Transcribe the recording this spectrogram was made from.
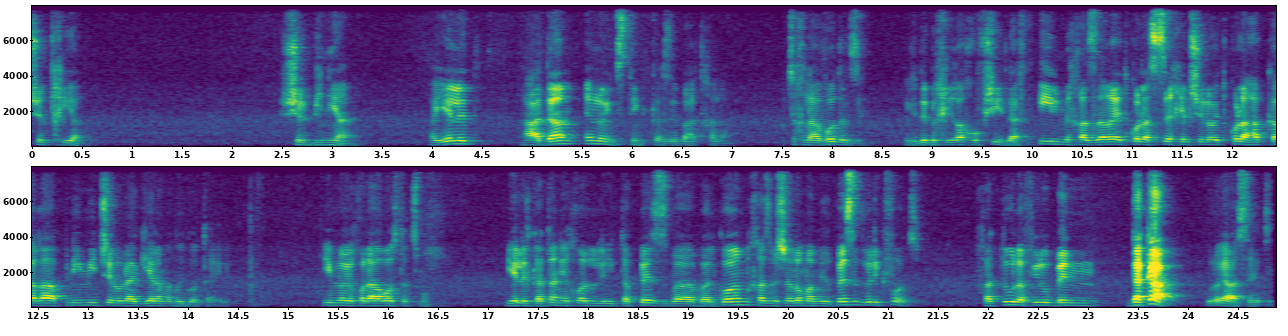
של תחייה, של בניין. הילד, האדם, אין לו אינסטינקט כזה בהתחלה. הוא צריך לעבוד על זה, על ידי בחירה חופשית, להפעיל מחזרה את כל השכל שלו, את כל ההכרה הפנימית שלו להגיע למדרגות האלה. אם לא יכול להרוס את עצמו. ילד קטן יכול להתאפס בבלקון, חז ושלום במרפסת ולקפוץ. חתול אפילו בן דקה, הוא לא יעשה את זה.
